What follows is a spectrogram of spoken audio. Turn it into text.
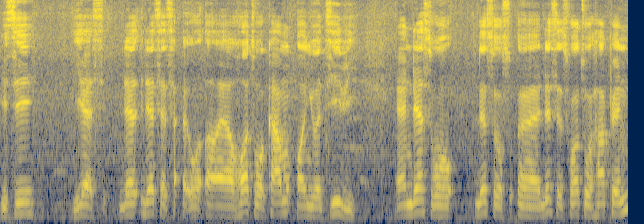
You see yes this is uh, what will come on your tv and this will this was uh, this is what will happen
